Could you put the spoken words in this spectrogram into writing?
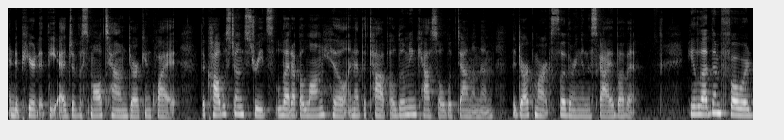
and appeared at the edge of a small town, dark and quiet. The cobblestone streets led up a long hill, and at the top, a looming castle looked down on them, the dark mark slithering in the sky above it. He led them forward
